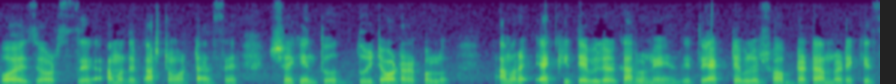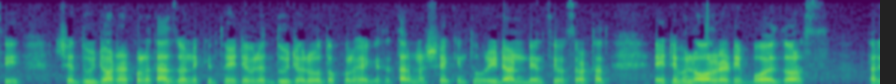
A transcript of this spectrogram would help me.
বয় জর্জ যে আমাদের কাস্টমারটা আছে, সে কিন্তু দুইটা অর্ডার করল। আমরা একই টেবিলের কারণে, যেহেতু এক টেবিলে সব ডাটা আমরা রেখেছি, সে দুইটা অর্ডার করলে তার জন্য কিন্তু এই টেবিলে দুইটারও দখল হয়ে গেছে। তার মানে সে কিন্তু রিডান্ডেন্সি হচ্ছে। অর্থাৎ এই টেবিলে অলরেডি বয় জর্জ তার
